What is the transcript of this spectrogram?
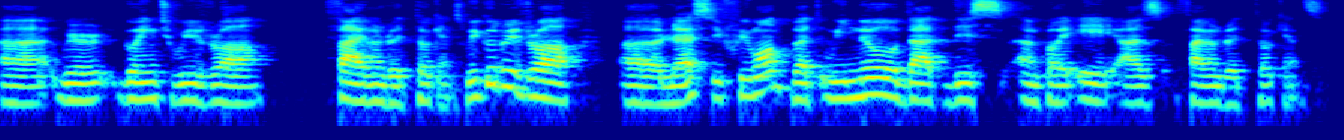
uh, we're going to withdraw 500 tokens. We could withdraw uh, less if we want, but we know that this employee A has 500 tokens.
